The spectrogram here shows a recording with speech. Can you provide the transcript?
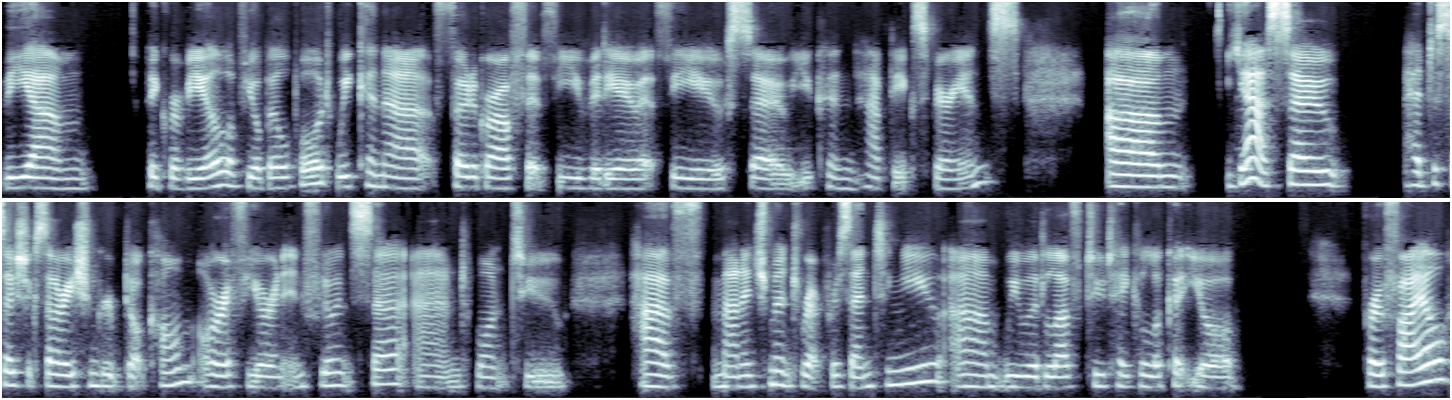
the um, big reveal of your billboard, we can uh, photograph it for you, video it for you, so you can have the experience. Um, yeah, so head to socialaccelerationgroup.com, or if you're an influencer and want to have management representing you, um, we would love to take a look at your profile,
